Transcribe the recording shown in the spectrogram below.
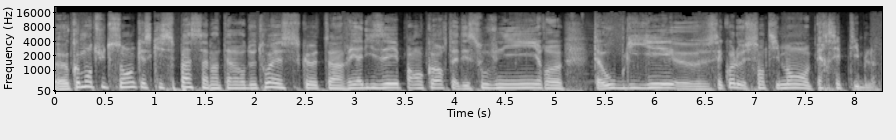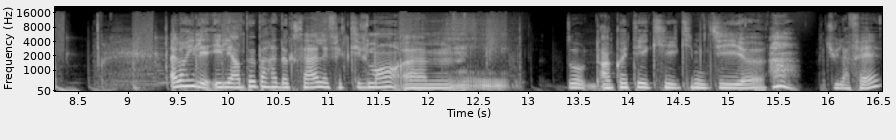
Euh, comment tu te sens? Qu'est-ce qui se passe à l'intérieur de toi? Est-ce que t'as réalisé Pas encore? T'as des souvenirs? Euh, T'as oublié? Euh, C'est quoi le sentiment perceptible? Alors, il est, il est un peu paradoxal, effectivement. Euh, un côté qui, qui me dit, euh, Ah, tu l'as fait.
